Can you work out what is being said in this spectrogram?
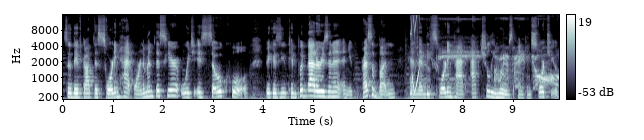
So they've got this sorting hat ornament this year which is so cool because you can put batteries in it and you can press a button and then the sorting hat actually moves and can sort you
